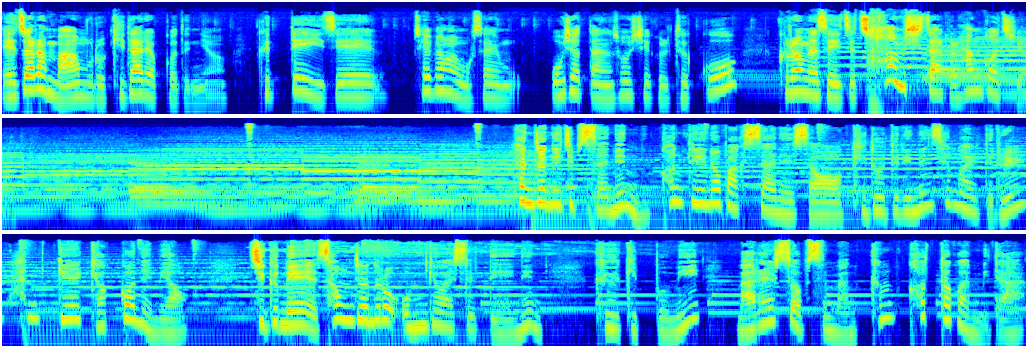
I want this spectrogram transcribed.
애절한 마음으로 기다렸거든요. 그때 이제 최병환 목사님 오셨다는 소식을 듣고 그러면서 이제 처음 시작을 한 거지요. 현정희 집사는 컨테이너 박스 안에서 기도드리는 생활들을 함께 겪어내며 지금의 성전으로 옮겨왔을 때에는 그 기쁨이 말할 수 없을 만큼 컸다고 합니다.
